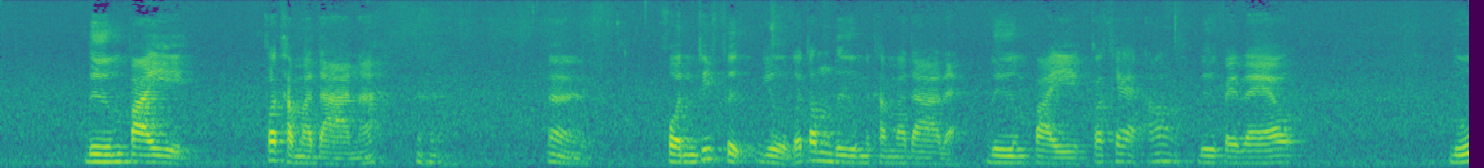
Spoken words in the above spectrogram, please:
ๆดื่มไปก็ธรรมดานะคนที่ฝึกอยู่ก็ต้องดื่มธรรมดาแหละ ดื่มไปก็แค่อ้าวดื่มไปแล้ว รู้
